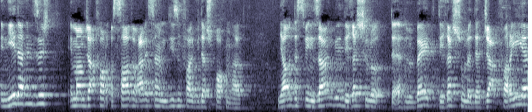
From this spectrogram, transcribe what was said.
in jeder Hinsicht, Imam Ja'far as-Sadiq a.s. in diesem Fall widersprochen hat. Ja, und deswegen sagen wir, die Rechtsschule der Ahlul Bayt, die Rechtsschule der Ja'fariyya,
